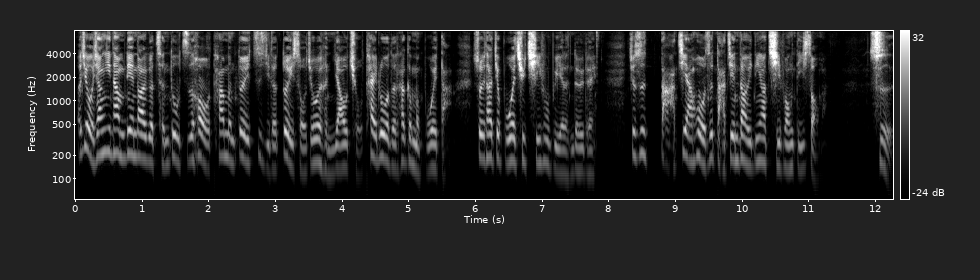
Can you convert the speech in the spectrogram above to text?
而且我相信他们练到一个程度之后，他们对自己的对手就会很要求，太弱的他根本不会打，所以他就不会去欺负别人，对不对？就是打架或者是打剑道，一定要棋逢敌手嘛。是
